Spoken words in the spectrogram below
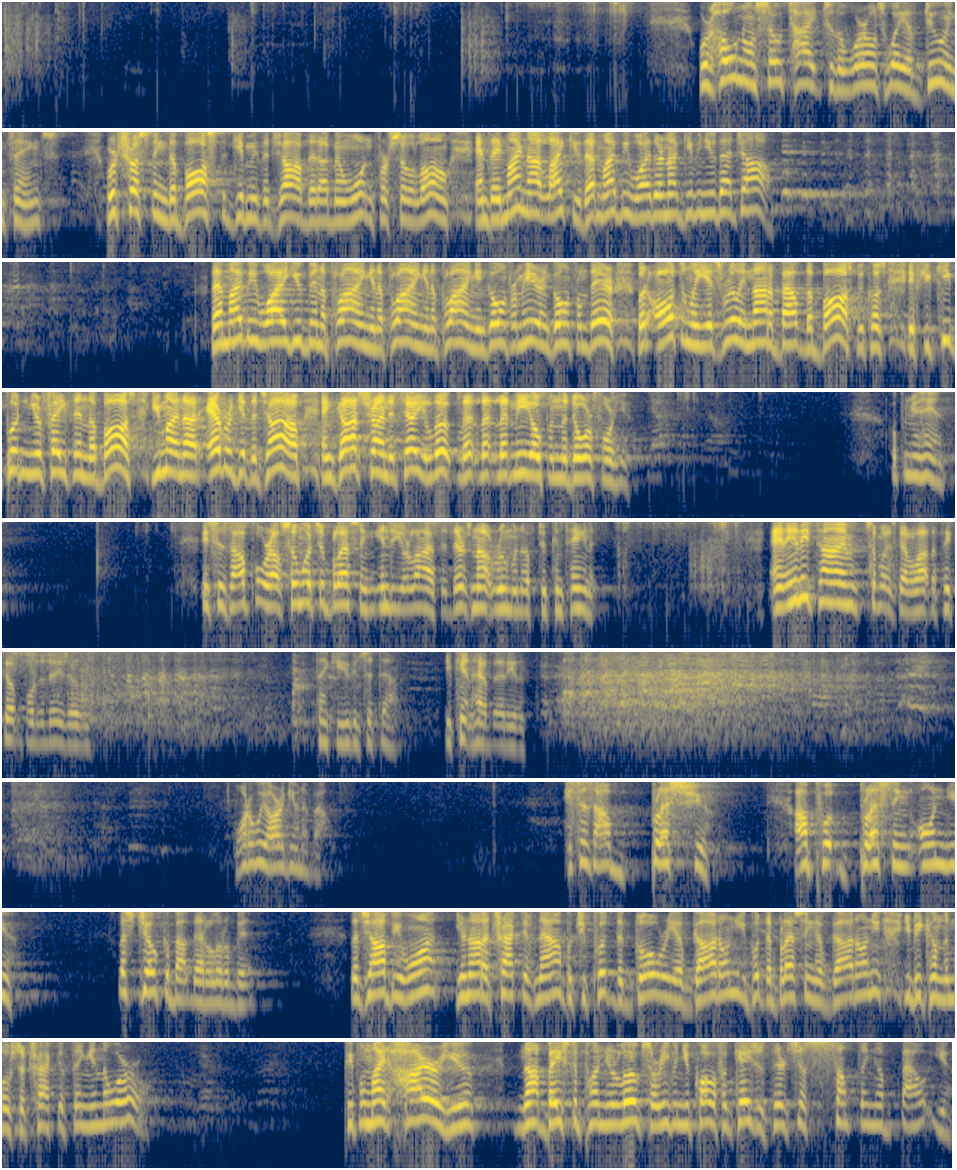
We're holding on so tight to the world's way of doing things. We're trusting the boss to give me the job that I've been wanting for so long, and they might not like you. That might be why they're not giving you that job. That might be why you've been applying and applying and applying and going from here and going from there. But ultimately, it's really not about the boss because if you keep putting your faith in the boss, you might not ever get the job. And God's trying to tell you, look, let, let, let me open the door for you. Open your hand. He says, I'll pour out so much of blessing into your life that there's not room enough to contain it. And anytime somebody's got a lot to pick up before the day's over. Thank you. You can sit down. You can't have that either. What are we arguing about? He says, I'll bless you. I'll put blessing on you. Let's joke about that a little bit. The job you want, you're not attractive now, but you put the glory of God on you, you put the blessing of God on you, you become the most attractive thing in the world. People might hire you not based upon your looks or even your qualifications. There's just something about you.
